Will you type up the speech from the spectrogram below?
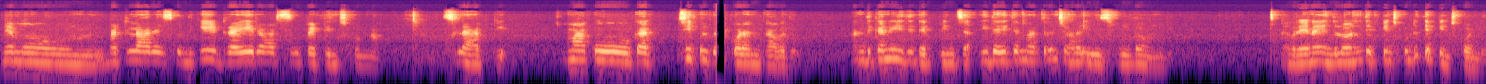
మేము బట్టలు ఆరేసుకుందికి డ్రై రాడ్స్ పెట్టించుకున్నాం స్లాబ్కి మాకు చీపులు పెట్టుకోవడానికి కావదు. అందుకని ఇది తెప్పించా. ఇదైతే మాత్రం చాలా యూస్ఫుల్గా ఉంది. ఎవరైనా ఇందులోనే తెప్పించుకుంటే తెప్పించుకోండి.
